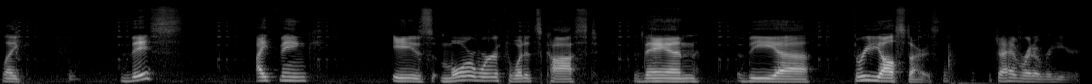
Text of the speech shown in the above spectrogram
Like, this, I think, is more worth what it's cost than the uh, 3D All-Stars, which I have right over here.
